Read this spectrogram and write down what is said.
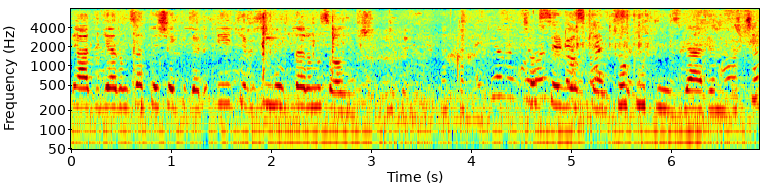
yadigarımıza teşekkür ederiz. İyi ki bizim muhtarımız olmuş. Çok seviyoruz kendisini. Çok mutluyuz geldiğiniz için.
